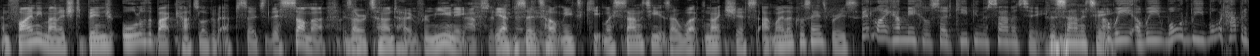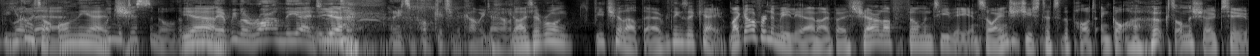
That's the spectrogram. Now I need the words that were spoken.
and finally managed to binge all of the back catalogue of episodes this summer as I returned home from uni. Absolutely the episodes helped me to keep my sanity as I worked night shifts at my local Sainsbury's. bit like how Michael said, keeping the sanity. The sanity. Are we? Are we? What would we? What would happen if we You weren't guys are on the edge. Medicinal. The Yeah. People, there- we were right on the edge. Yeah. they'd I need some Pulp Kitchen to calm me down. Guys, everyone be chill out there. Everything's okay. My girlfriend Amelia and I both share a love for film and TV, and so I introduced her to the pod and got her hooked on the show too.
